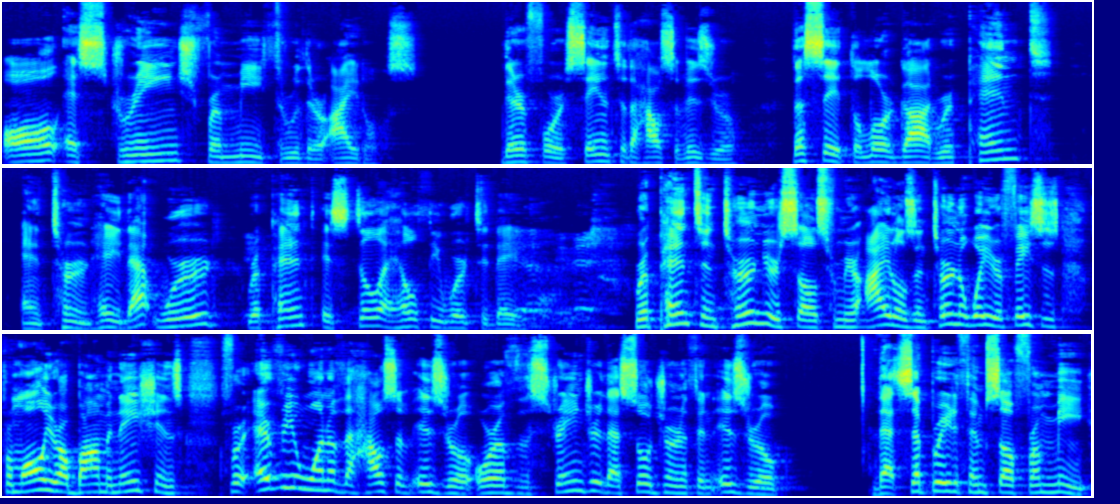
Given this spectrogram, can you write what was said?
all estranged from me through their idols. Therefore, say unto the house of Israel, Thus saith the Lord God, repent and turn. Hey, that word, repent, is still a healthy word today. Yeah. Repent and turn yourselves from your idols and turn away your faces from all your abominations. For every one of the house of Israel or of the stranger that sojourneth in Israel, that separateth himself from me,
